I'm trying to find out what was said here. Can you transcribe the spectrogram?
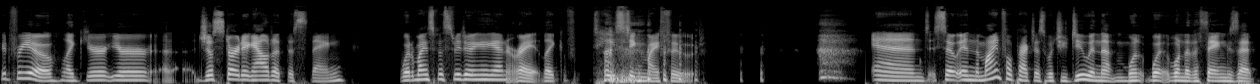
Good for you. Like you're you're uh, just starting out at this thing. What am I supposed to be doing again? Right, like f- tasting my food." And so in the mindful practice, what you do in that, one of the things that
